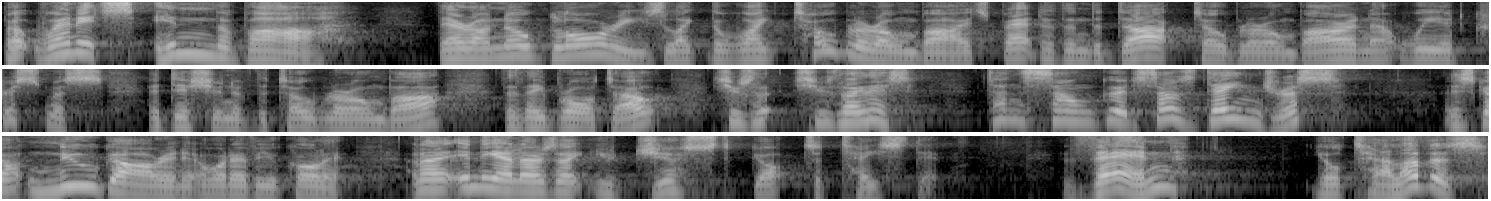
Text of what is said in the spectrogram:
But when it's in the bar, there are no glories like the white Toblerone bar. It's better than the dark Toblerone bar and that weird Christmas edition of the Toblerone bar that they brought out. She was, she was like this. Doesn't sound good. It sounds dangerous. It's got nougat in it or whatever you call it. And I, in the end, I was like, you just got to taste it. Then you'll tell others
